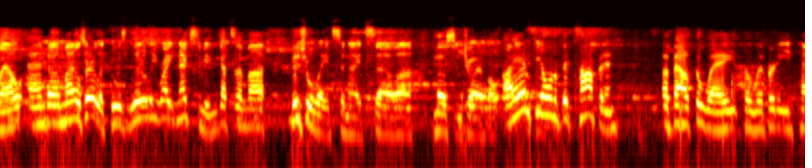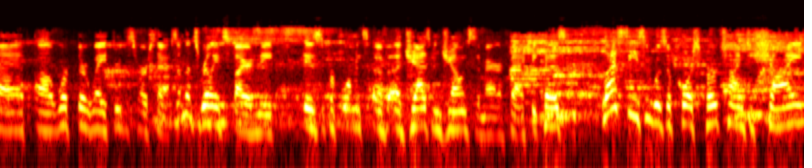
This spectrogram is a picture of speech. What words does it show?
well. And uh, Miles Ehrlich, who is literally right next to me. We got some uh, visual aids tonight, so uh, most enjoyable. I am feeling a bit confident about the way the Liberty have uh, worked their way through this first half. Something that's really inspired me is the performance of uh, Jazmine Jones, as a matter of fact, because last season was, of course, her time to shine.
